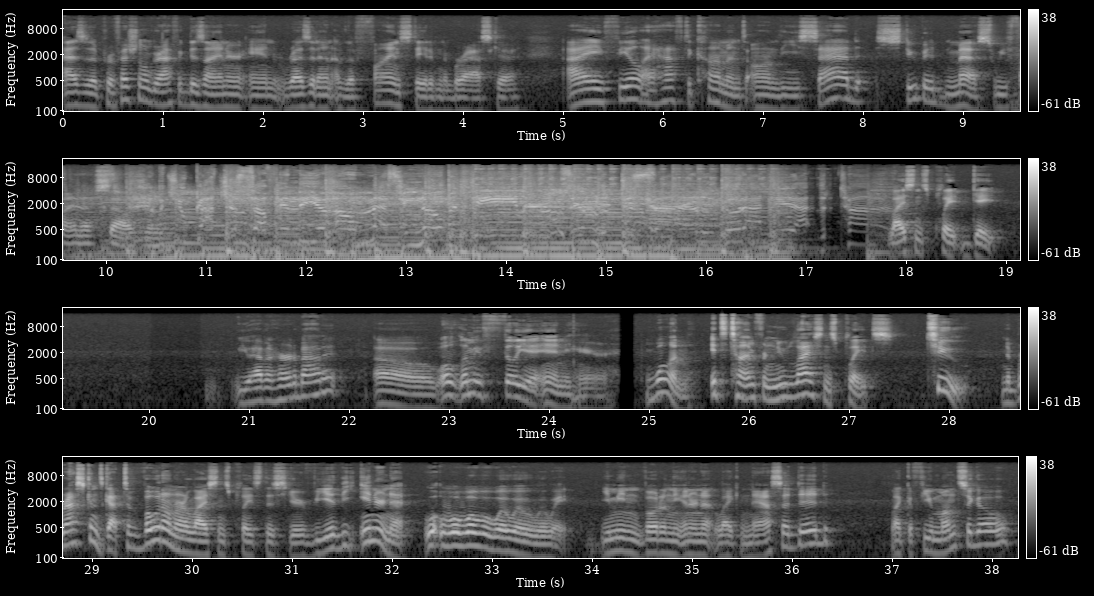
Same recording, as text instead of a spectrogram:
As a professional graphic designer and resident of the fine state of Nebraska, I feel I have to comment on the sad, stupid mess we find ourselves in. But you got yourself into your own mess. You know the demons in the design. Good idea at the time. License plate gate. You haven't heard about it? Oh, well, let me fill you in here. One, it's time for new license plates. Two, Nebraskans got to vote on our license plates this year via the internet. Whoa, whoa, whoa, whoa, whoa, whoa, wait, wait. You mean vote on the internet like NASA did? Like a few months ago?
